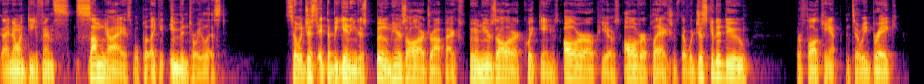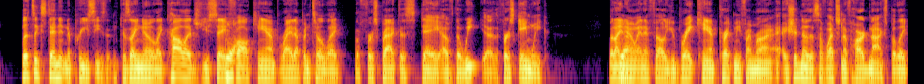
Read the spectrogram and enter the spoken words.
I know on defense some guys will put like an inventory list. So it just at the beginning, just boom, here's all our dropbacks. Boom, here's all our quick games, all our RPOs, all of our play actions that we're just gonna do for fall camp until we break. Let's extend it into preseason because I know like college, you say yeah. fall camp right up until like the first practice day of the week, uh, the first game week. But I yeah. know NFL, you break camp. Correct me if I'm wrong. I, I should know this. I've watched enough Hard Knocks, but like,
